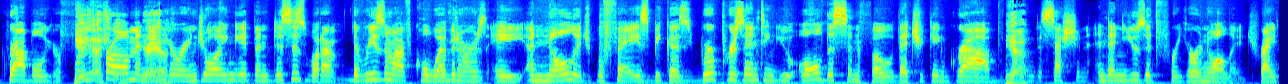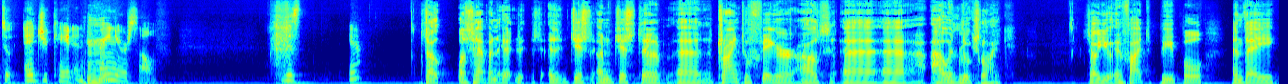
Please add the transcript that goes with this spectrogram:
grab all your food Yeah, yeah, sure. from, and Yeah, then you're enjoying it. And this is what I've the reason why I've called webinars a, a knowledge buffet is because we're presenting you all this info that you can grab during the session, and then use it for your knowledge, right? To educate and Mm-hmm. train yourself. Just yeah. So what's happened? uh, uh, Just I'm just uh, uh, trying to figure out uh, uh, how it looks like. So you invite people, and they,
